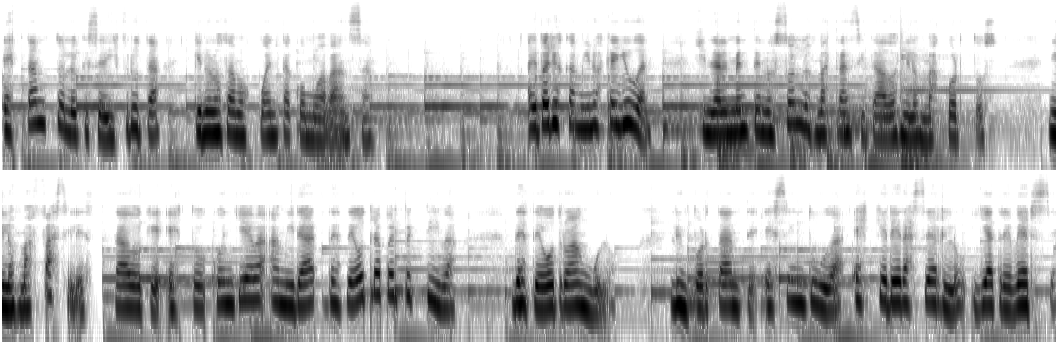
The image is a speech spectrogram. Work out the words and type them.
Es tanto lo que se disfruta que no nos damos cuenta cómo avanza. Hay varios caminos que ayudan. Generalmente no son los más transitados ni los más cortos, ni los más fáciles, dado que esto conlleva a mirar desde otra perspectiva desde otro ángulo. Lo importante es sin duda es querer hacerlo y atreverse.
